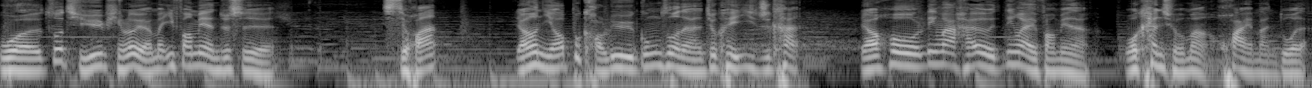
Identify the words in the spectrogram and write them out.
我做体育评论员嘛，一方面就是喜欢，然后你要不考虑工作呢，就可以一直看。然后另外还有另外一方面呢，我看球嘛，话也蛮多的。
